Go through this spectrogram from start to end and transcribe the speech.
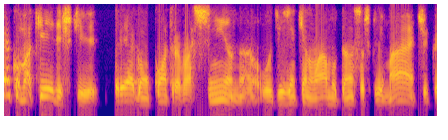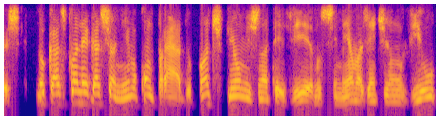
É como aqueles que pregam contra a vacina ou dizem que não há mudanças climáticas. No caso, foi negacionismo comprado. Quantos filmes na TV, no cinema, a gente não viu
